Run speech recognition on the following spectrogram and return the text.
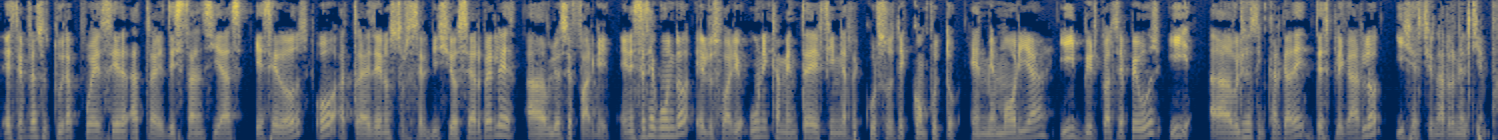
Esta infraestructura puede ser a través de instancias S2 o a través de nuestros servicios serverless AWS Fargate. En este segundo, el usuario únicamente define recursos de cómputo en memoria y virtual CPUs y AWS se encarga de desplegarlo y gestionarlo en el tiempo.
